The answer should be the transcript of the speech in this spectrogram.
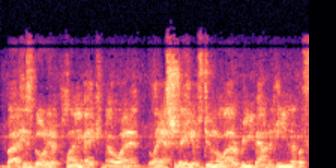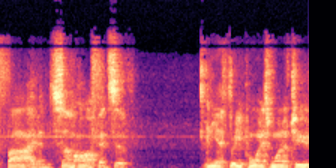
But his ability to play make, you know, last yesterday he was doing a lot of rebounding. He ended up with five and some offensive, and he had three points, one of two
